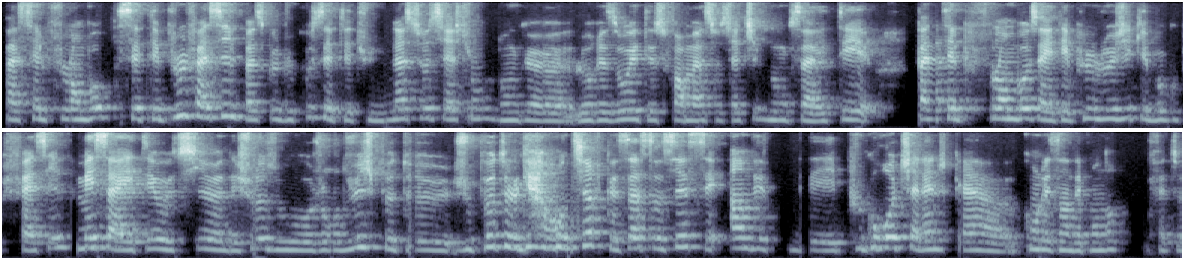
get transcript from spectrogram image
passé le flambeau. C'était plus facile parce que du coup, c'était une association, donc euh, le réseau était sous forme associative, donc ça a été passer le flambeau, ça a été plus logique et beaucoup plus facile. Mais ça a été aussi euh, des choses où aujourd'hui, je peux te, je peux te le garantir que s'associer, c'est un des, plus gros challenges qu'ont les indépendants en fait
